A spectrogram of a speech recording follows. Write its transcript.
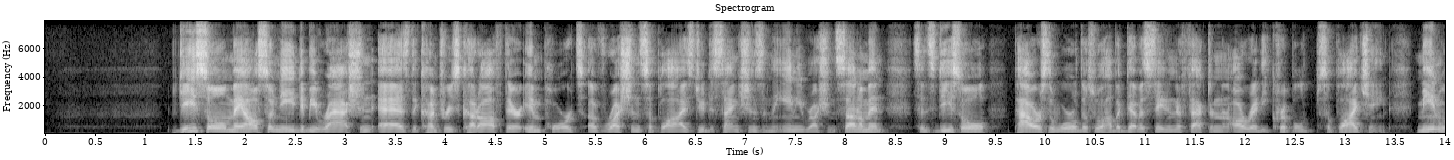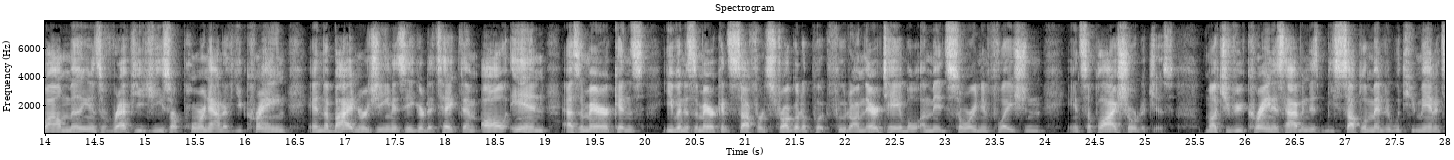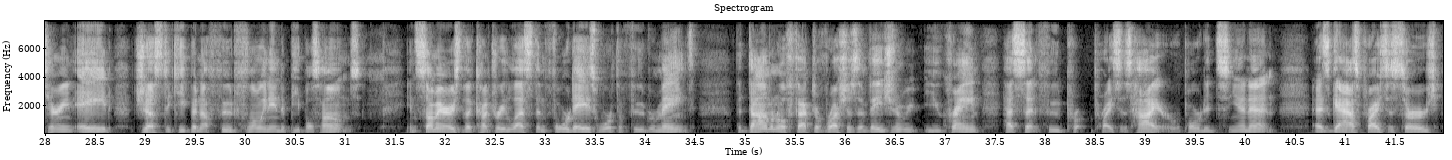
Diesel may also need to be rationed as the countries cut off their imports of Russian supplies due to sanctions in the anti Russian settlement. Since diesel powers the world, this will have a devastating effect on an already crippled supply chain. Meanwhile, millions of refugees are pouring out of Ukraine, and the Biden regime is eager to take them all in as Americans, even as Americans suffer and struggle to put food on their table amid soaring inflation and supply shortages. Much of Ukraine is having to be supplemented with humanitarian aid just to keep enough food flowing into people's homes. In some areas of the country, less than four days' worth of food remains. The domino effect of Russia's invasion of Ukraine has sent food pr- prices higher, reported CNN. As gas prices surge,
